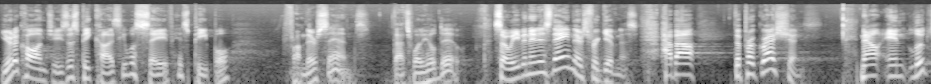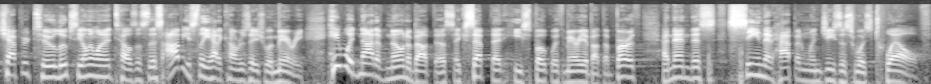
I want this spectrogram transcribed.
You're to call him Jesus because he will save his people from their sins. That's what he'll do. So even in his name, there's forgiveness. How about the progression? Now, in Luke chapter 2, Luke's the only one that tells us this. Obviously, he had a conversation with Mary. He would not have known about this except that he spoke with Mary about the birth, and then this scene that happened when Jesus was 12,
